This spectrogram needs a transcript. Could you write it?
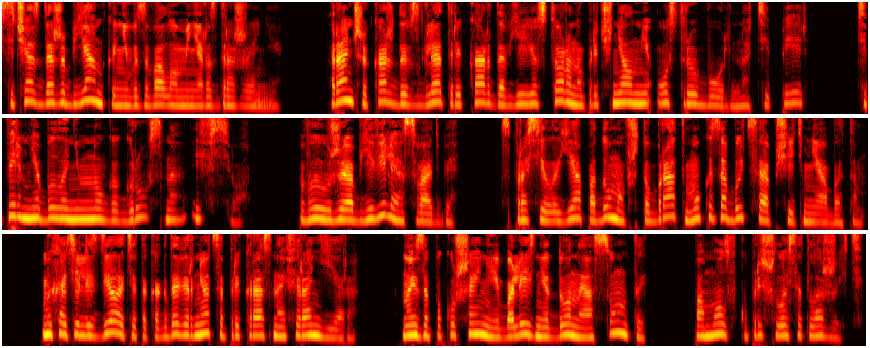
Сейчас даже Бьянка не вызывала у меня раздражения. Раньше каждый взгляд Рикардо в ее сторону причинял мне острую боль, но теперь... Теперь мне было немного грустно, и все. «Вы уже объявили о свадьбе?» — спросила я, подумав, что брат мог и забыть сообщить мне об этом. Мы хотели сделать это, когда вернется прекрасная Ферраньера, но из-за покушения и болезни Доны Асунты помолвку пришлось отложить.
